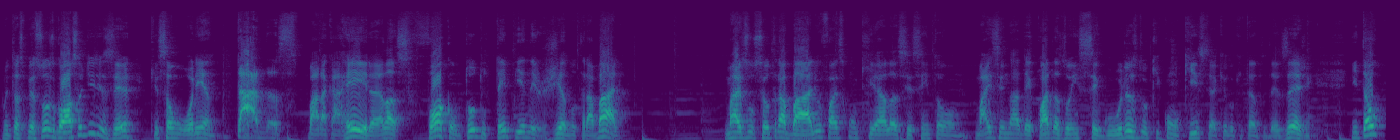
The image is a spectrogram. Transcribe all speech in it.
Muitas pessoas gostam de dizer que são orientadas para a carreira, elas focam todo o tempo e energia no trabalho mas o seu trabalho faz com que elas se sintam mais inadequadas ou inseguras do que conquistem aquilo que tanto desejem. Então,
